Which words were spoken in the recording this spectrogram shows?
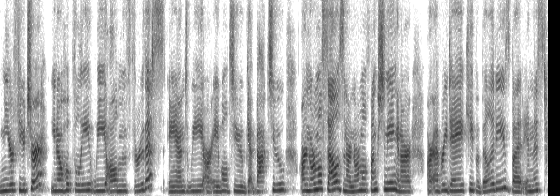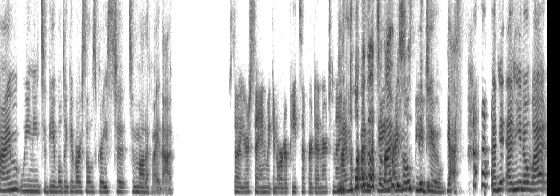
near future you know hopefully we all move through this and we are able to get back to our normal selves and our normal functioning and our our everyday capabilities. But in this time we need to be able to give ourselves grace to to modify that So you're saying we can order pizza for dinner tonight? I'm, I'm That's saying, what I I, was hope you do. Yes. and and you know what?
